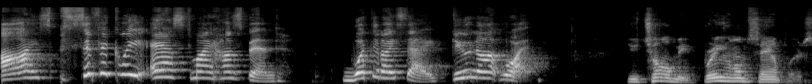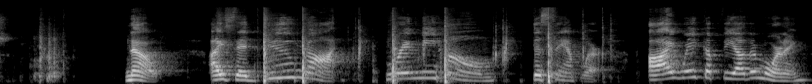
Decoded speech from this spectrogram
I specifically asked my husband, what did I say? Do not what? You told me bring home samplers. No, I said, do not bring me home the sampler. I wake up the other morning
